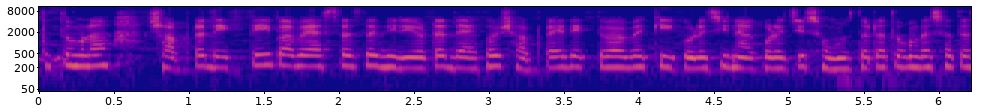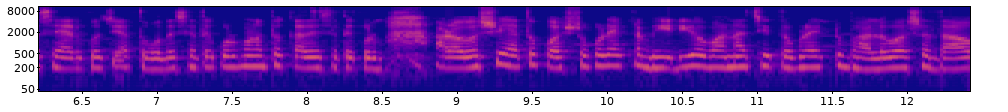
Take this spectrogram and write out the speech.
তো তোমরা সবটা দেখতেই পাবে আস্তে আস্তে, ভিডিওটা দেখো, সবটাই দেখতে পাবে কি করেছি না করেছি, সমস্তটা তোমাদের সাথে শেয়ার করছি আর তোমাদের সাথে করব না তো কাদের সাথে করব? আর অবশ্যই এত কষ্ট করে একটা ভিডিও বানাচ্ছি, তোমরা একটু ভালোবাসা দাও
